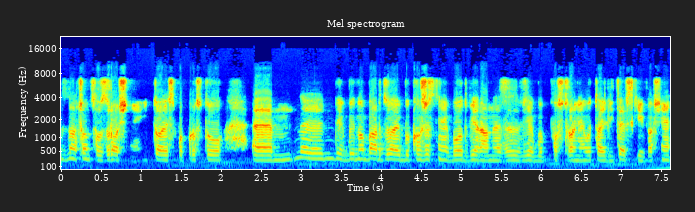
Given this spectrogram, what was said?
znacząco wzrośnie i to jest po prostu e, jakby no bardzo jakby jakby odbierane z, jakby po stronie litewskiej właśnie.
